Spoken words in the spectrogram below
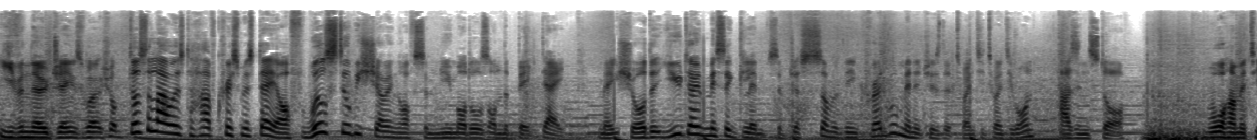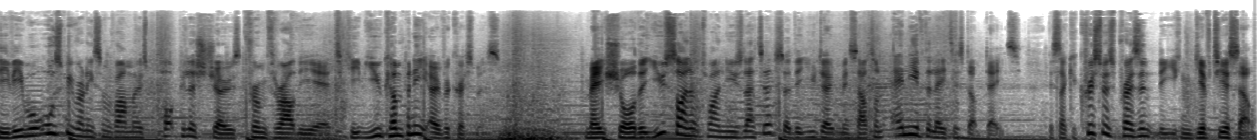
Even though Games Workshop does allow us to have Christmas Day off, we'll still be showing off some new models on the big day. Make sure that you don't miss a glimpse of just some of the incredible miniatures that 2021 has in store. Warhammer TV will also be running some of our most popular shows from throughout the year to keep you company over Christmas. Make sure that you sign up to our newsletter so that you don't miss out on any of the latest updates. It's like a Christmas present that you can give to yourself.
